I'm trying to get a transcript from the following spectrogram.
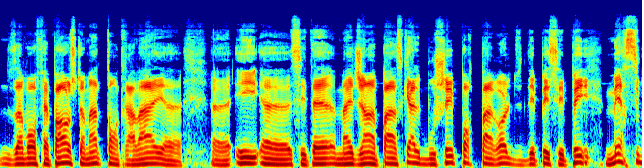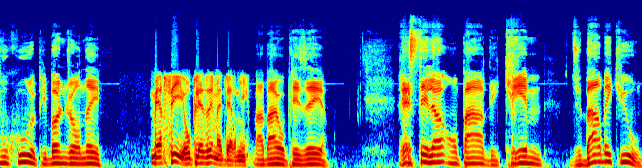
nous avoir fait part justement de ton travail. Euh, euh, et euh, c'était Maître Jean-Pascal Boucher, porte-parole du DPCP. Merci beaucoup, puis bonne journée. Merci, au plaisir, Maître Dernier. Bye bye, au plaisir. Restez là, on parle des crimes du barbecue.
